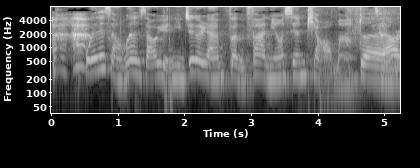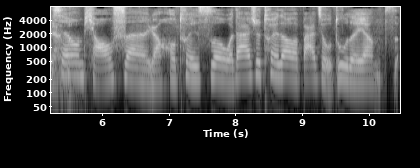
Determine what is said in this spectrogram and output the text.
我也想问小雨，你这个染粉发，你要先漂吗？对，要先用漂粉，然后褪色。我大概是褪到了八九度的样子，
